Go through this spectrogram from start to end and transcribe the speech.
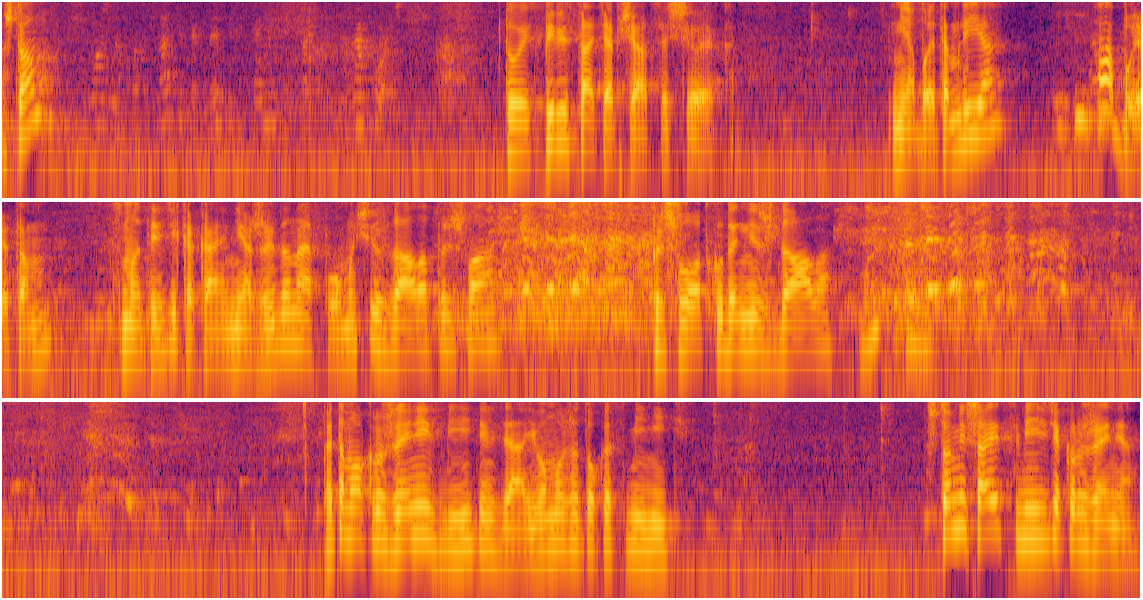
Что? То есть перестать общаться с человеком. Не об этом ли я? Об этом. Смотрите, какая неожиданная помощь из зала пришла. Пришло, откуда не ждала. Поэтому окружение изменить нельзя. Его можно только сменить. Что мешает сменить окружение?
